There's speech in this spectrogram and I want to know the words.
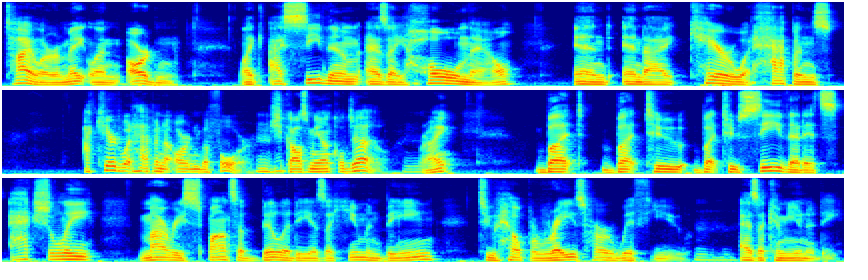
Tyler, Maitland, Arden, like I see them as a whole now and and I care what happens. I cared what happened to Arden before. She mm-hmm. calls me Uncle Joe, mm-hmm. right? But but to but to see that it's actually my responsibility as a human being to help raise her with you mm-hmm. as a community.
